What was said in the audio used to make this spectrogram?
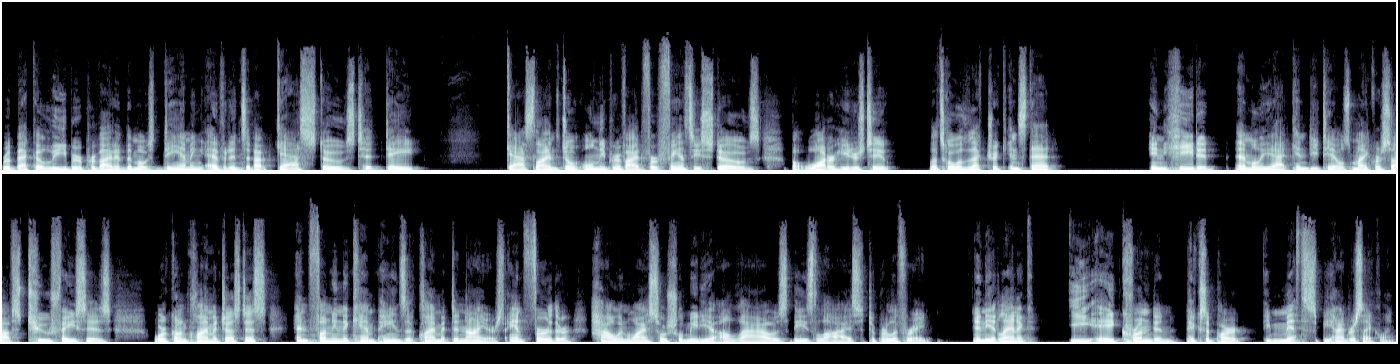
Rebecca Lieber provided the most damning evidence about gas stoves to date. Gas lines don't only provide for fancy stoves, but water heaters too. Let's go electric instead. In Heated, Emily Atkin details Microsoft's two faces work on climate justice and funding the campaigns of climate deniers, and further, how and why social media allows these lies to proliferate. In The Atlantic, E.A. Crunden picks apart the myths behind recycling.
